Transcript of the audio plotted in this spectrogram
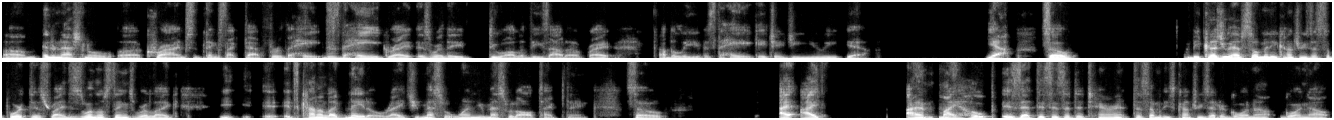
um, international uh, crimes and things like that for the Hague. This is the Hague, right? Is where they do all of these out of, right? I believe it's the Hague, H A G U E. Yeah. Yeah. So because you have so many countries that support this, right? This is one of those things where like it's kind of like NATO, right? You mess with one, you mess with all type thing. So I I I my hope is that this is a deterrent to some of these countries that are going out going out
